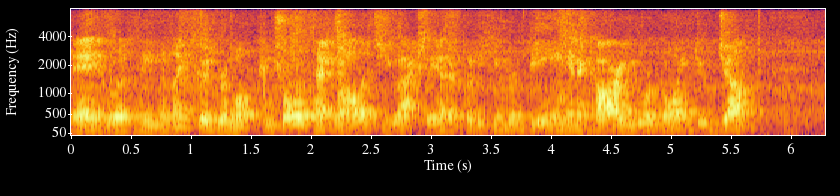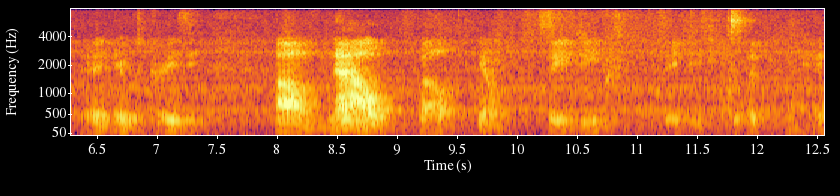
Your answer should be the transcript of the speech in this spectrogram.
Okay, it wasn't even like good remote control technology. You actually had to put a human being in a car you were going to jump. Okay, it was crazy. Um, now, well, you know, safety, safety's good. Okay,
